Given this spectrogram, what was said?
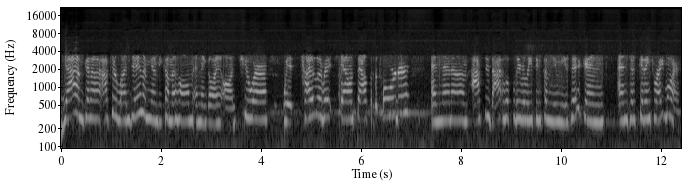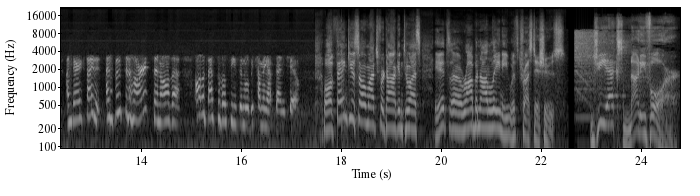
Yeah, I'm gonna after London, I'm gonna be coming home and then going on tour with Tyler Rich down south of the border, and then um, after that, hopefully releasing some new music and and just getting to write more. I'm very excited. And Boots and Hearts and all the all the festival season will be coming up then too. Well, thank you so much for talking to us. It's uh, Robyn Ottolini with Trust Issues. GX94.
